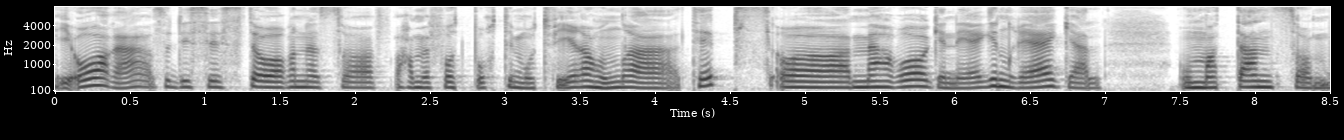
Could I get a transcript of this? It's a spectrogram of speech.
i året. Altså de siste årene så har vi fått bortimot 400 tips, og vi har òg en egen regel om at den som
